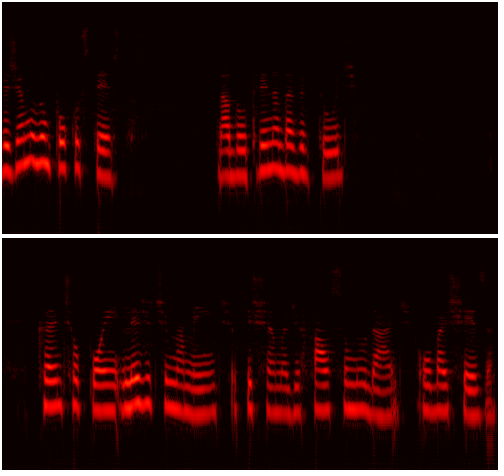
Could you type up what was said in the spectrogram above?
Vejamos um pouco os textos. Na doutrina da virtude, Kant opõe legitimamente o que chama de falsa humildade ou baixeza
